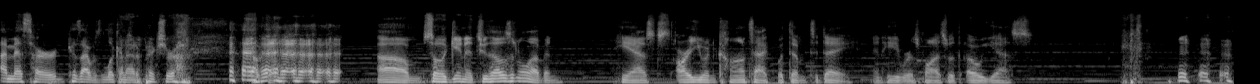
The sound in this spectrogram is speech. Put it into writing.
I misheard because I was looking at a picture of. Okay. Um, so again, in 2011, he asks, "Are you in contact with them today?" And he responds with, "Oh yes." that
